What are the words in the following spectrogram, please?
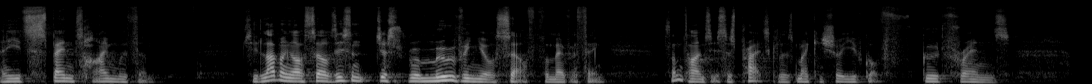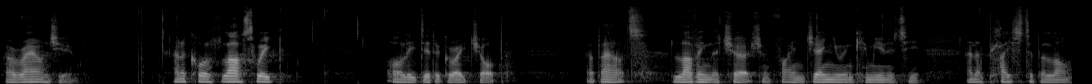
And he'd spend time with them. See, loving ourselves isn't just removing yourself from everything Sometimes it's as practical as making sure you've got f- good friends around you. And of course, last week, Ollie did a great job about loving the church and find genuine community and a place to belong.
